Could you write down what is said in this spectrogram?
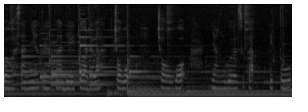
bahwasannya ternyata dia itu adalah cowok. Cowok yang gue suka itu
